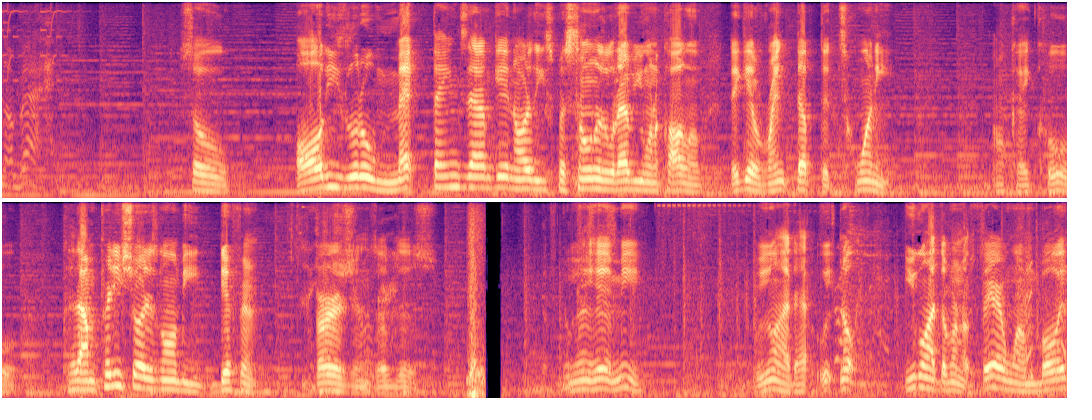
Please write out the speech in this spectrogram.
Not bad. So, all these little mech things that I'm getting, or these personas, whatever you want to call them, they get ranked up to 20. Okay, cool. Cause I'm pretty sure there's gonna be different versions of this. You ain't hit me. We gonna have to. Have, we, no, you gonna have to run a fair one, boy.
